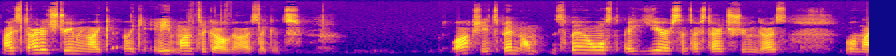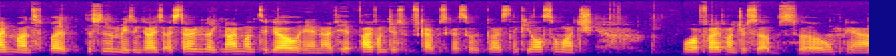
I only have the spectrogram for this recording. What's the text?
I started streaming like like eight months ago, guys. Like it's well, actually, it's been um, it's been almost a year since I started streaming, guys. Well, nine months, but this is amazing, guys. I started like nine months ago, and I've hit 500 subscribers, guys. So, guys, thank you all so much for 500 subs. So, yeah.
